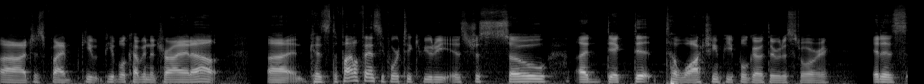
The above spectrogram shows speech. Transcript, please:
uh, just by people coming to try it out. Because the Final Fantasy 14 community is just so addicted to watching people go through the story. It is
